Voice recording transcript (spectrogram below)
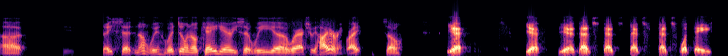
Uh, they said, "No, we we're doing okay here." He said, "We uh, we're actually hiring, right?" So, yeah, yeah, yeah. That's that's that's that's what they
